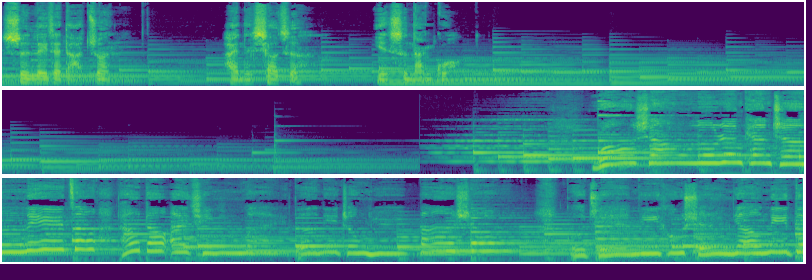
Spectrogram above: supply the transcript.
是泪在打转，还能笑着掩饰难过。我像路人看着你走，逃到爱情外的你，终于罢休。过街霓虹炫耀你的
